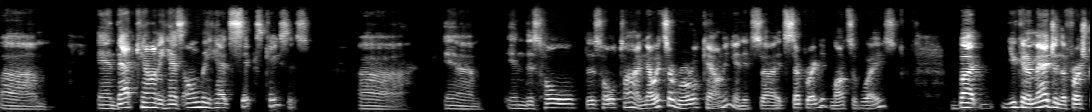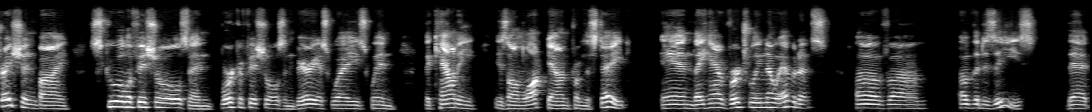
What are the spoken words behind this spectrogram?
Um, and that county has only had six cases uh, in, in this whole this whole time. Now it's a rural county, and it's uh, it's separated in lots of ways, but you can imagine the frustration by school officials and work officials in various ways when the county is on lockdown from the state and they have virtually no evidence of um, of the disease that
